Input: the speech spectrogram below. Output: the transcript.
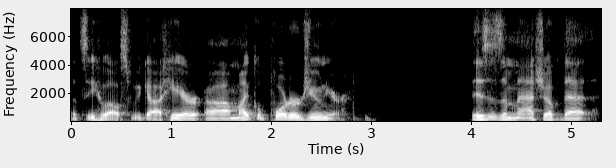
Let's see who else we got here. Uh, Michael Porter Jr. This is a matchup that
